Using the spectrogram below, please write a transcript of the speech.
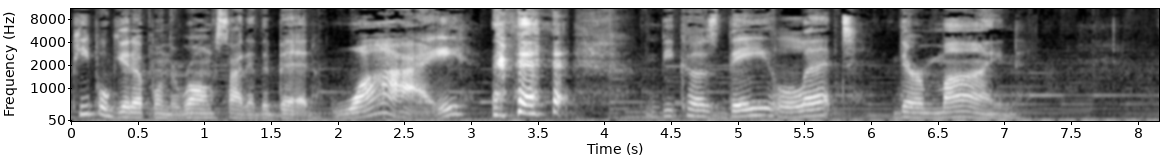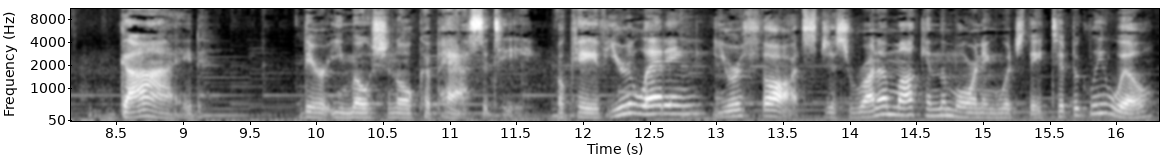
people get up on the wrong side of the bed. Why? because they let their mind guide their emotional capacity. Okay, if you're letting your thoughts just run amok in the morning, which they typically will,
